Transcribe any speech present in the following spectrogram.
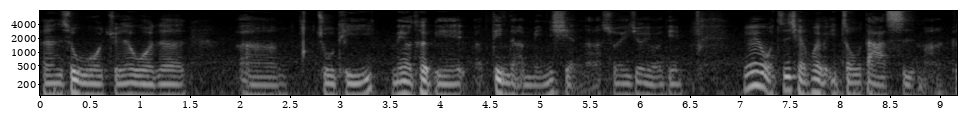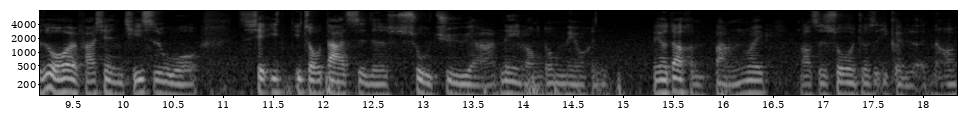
可能是我觉得我的呃主题没有特别定得很明显啊，所以就有点。因为我之前会有一周大事嘛，可是我后来发现，其实我这些一一周大事的数据啊、内容都没有很没有到很棒。因为老实说，我就是一个人，然后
